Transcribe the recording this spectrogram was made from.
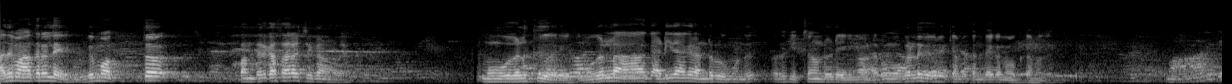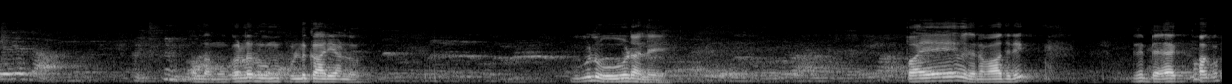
അത് മാത്രല്ലേ ഇത് മൊത്തം പന്തൽ കസാല വെച്ചേക്കാണ് അവിടെ. മുകൾക്ക് കയറി മുകളിൽ ആ അടിയിലാകെ രണ്ട് റൂമുണ്ട് ഒരു കിച്ചൺ ഉണ്ട് ഡൈനിങ് ഉണ്ട്. അപ്പൊ മുകളിൽ കയറി വെക്കാൻ നമുക്ക് എന്തൊക്കെ നോക്കാം നമുക്ക്? അല്ല മുകളിലെ റൂം ഫുള്ള് കാര്യാണല്ലോ മുകളിൽ ഓടല്ലേ? പഴയ ജനവാതിൽ ഇതിന് ബാക്ക് ഭാഗം.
